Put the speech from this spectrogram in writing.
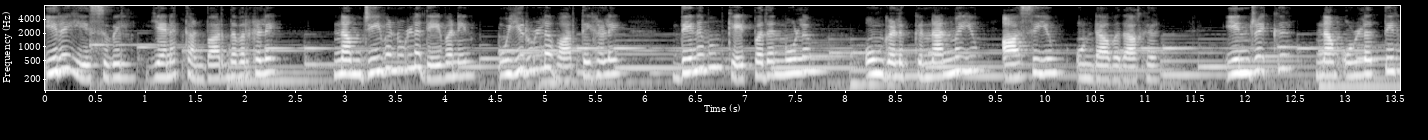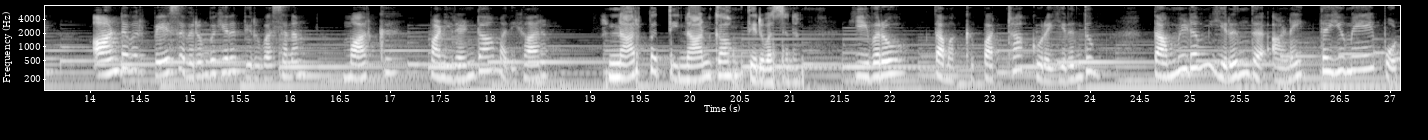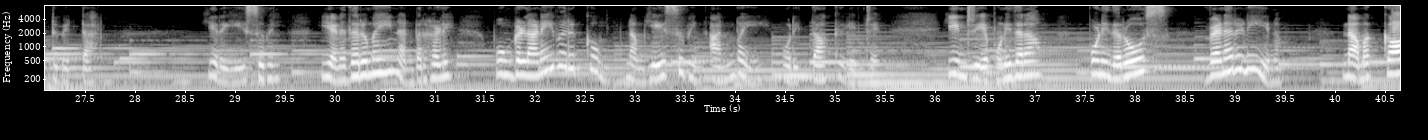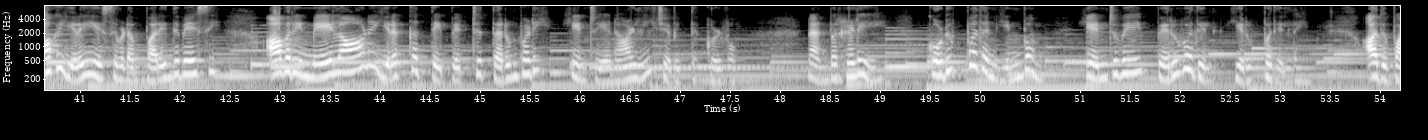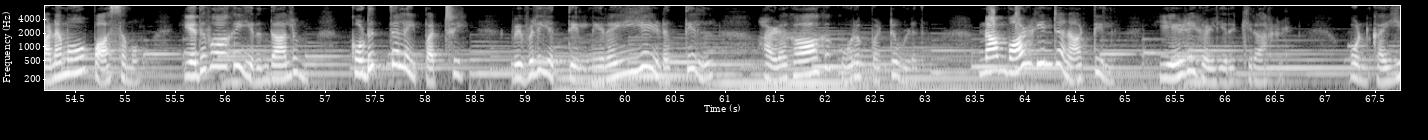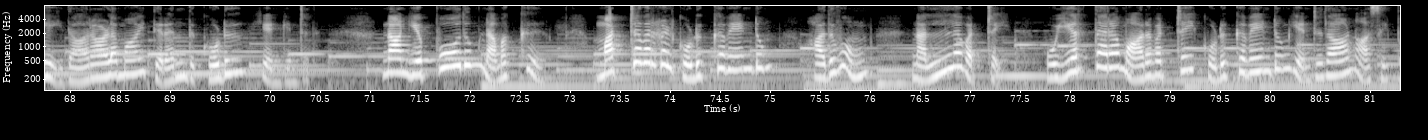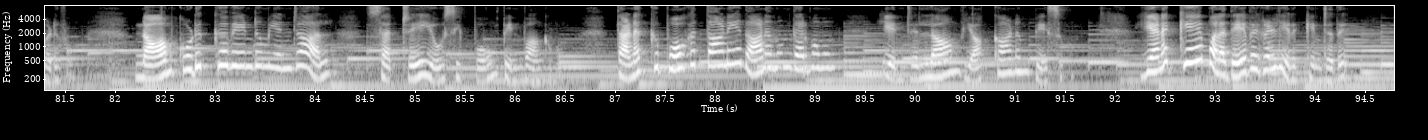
இறை இயேசுவில் எனக் அன்பார்ந்தவர்களே நம் ஜீவனுள்ள தேவனின் உயிருள்ள வார்த்தைகளை தினமும் கேட்பதன் மூலம் உங்களுக்கு நன்மையும் ஆசையும் உண்டாவதாக. இன்றைக்கு நம் உள்ளத்தில் ஆண்டவர் பேச விரும்புகிற திருவசனம் மார்க்கு பனிரெண்டாம் அதிகாரம். நாற்பத்தி நான்காம் திருவசனம். இவரோ தமக்கு பற்றாக்குறை இருந்தும் தம்மிடம் இருந்த அனைத்தையுமே போட்டுவிட்டார். இறை இயேசுவில் எனதருமை நண்பர்களே உங்கள் அனைவருக்கும் நம் இயேசுவின் அன்பை உரித்தாக்குகின்றேன். இன்றைய புனிதராம் புனித ரோஸ் வெனரினி இனம் நமக்காக இறையேசுவிடம் பரிந்து பேசி அவரின் மேலான இரக்கத்தை பெற்றுத் தரும்படி இன்றைய நாளில் ஜெபித்துக் கொள்வோம். நண்பர்களே கொடுப்பதன் இன்பம் என்றுமே பெறுவதில் இருப்பதில்லை. அது பணமோ பாசமோ எதுவாக இருந்தாலும் கொடுத்தலை பற்றி விவிலியத்தில் நிறைய இடத்தில் அழகாக கூறப்பட்டு உள்ளது. நாம் வாழ்கின்ற நாட்டில் ஏழைகள் இருக்கிறார்கள். உன் கையை தாராளமாய் திறந்து கொடு என்கின்றது. நான் எப்போதும் நமக்கு மற்றவர்கள் கொடுக்க வேண்டும். அதுவும் நல்லவற்றை உயர்தரமானவற்றை கொடுக்க வேண்டும் என்றுதான் ஆசைப்படுவோம். நாம் கொடுக்க வேண்டும் என்றால் சற்றே யோசிப்போம் பின்வாங்குவோம். தனக்கு போகத்தானே தானமும் தர்மமும் என்றெல்லாம் வியாக்கானம் பேசும். எனக்கே பல தேவைகள் இருக்கின்றது.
